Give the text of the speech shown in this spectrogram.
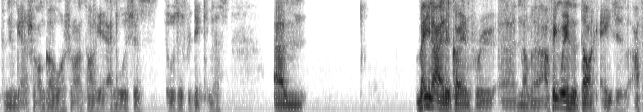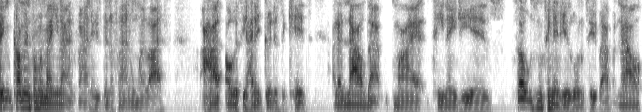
didn't even get a shot on goal or shot on target, and it was just it was just ridiculous. Um, Man United are going through another. I think we're in the dark ages. I think coming from a Man United fan who's been a fan all my life, I had obviously had it good as a kid and now that my teenage years, so teenage years wasn't too bad, but now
